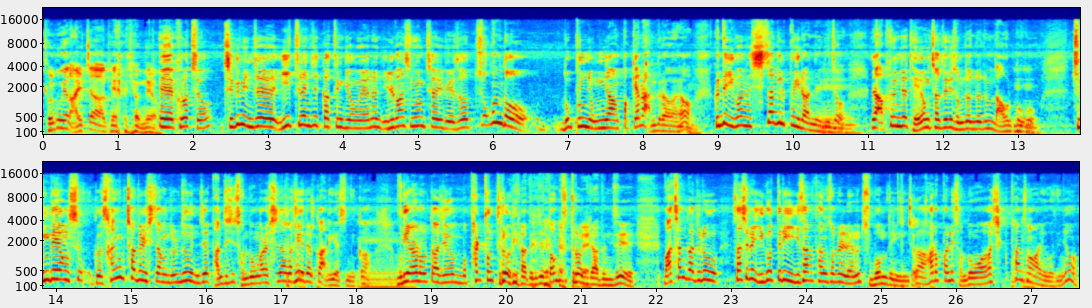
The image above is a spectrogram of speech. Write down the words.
결국엔 알짜 계약이었네요. 예, 그렇죠. 지금 이제 이 Transit 같은 경우에는 일반 승용차에 비해서 조금 더 높은 용량밖에는 안 들어가요. 근데 이건 시작일 뿐이라는 얘기죠. 이제 앞으로 이제 대형차들이 점점 점점 나올 거고 중대형 스- 그 상용차들 시장들도 이제 반드시 전동화를 시작을 해야 될 거 아니겠습니까? 우리나라로 따지면 뭐 8톤 트럭이라든지 덤프 트럭이라든지 마찬가지로 사실은 이것들이 이산화탄소를 내는 주범들이니까 그쵸, 그쵸. 하루빨리 전동화가 시급한 상황이거든요.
